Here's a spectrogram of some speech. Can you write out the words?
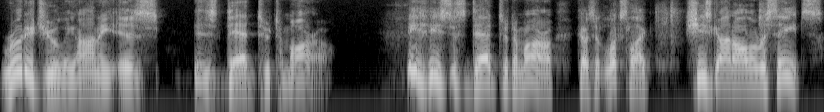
Rudy Giuliani is is dead to tomorrow. He, he's just dead to tomorrow because it looks like she's got all the receipts.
